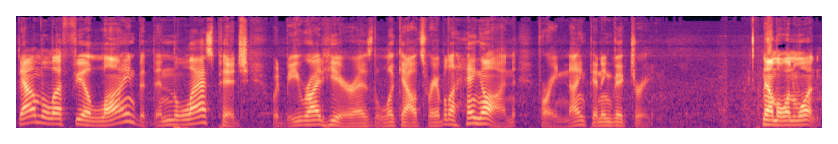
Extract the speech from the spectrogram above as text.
down the left field line, but then the last pitch would be right here as the Lookouts were able to hang on for a ninth inning victory. Now the 1 1.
